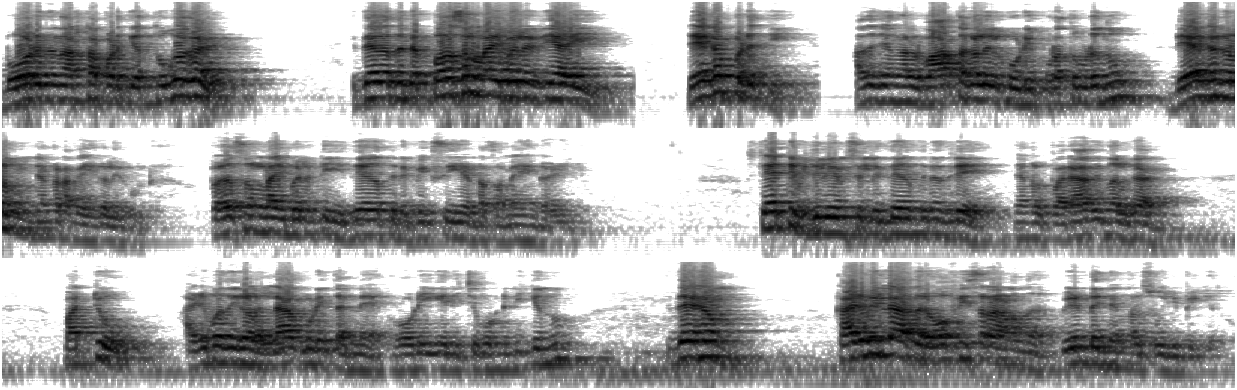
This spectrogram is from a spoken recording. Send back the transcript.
ബോർഡിന് നഷ്ടപ്പെടുത്തിയ തുകകൾ ഇദ്ദേഹത്തിന്റെ പേഴ്സണൽ ലൈബിലിറ്റിയായി രേഖപ്പെടുത്തി. അത് ഞങ്ങൾ വാർത്തകളിൽ കൂടി പുറത്തുവിടുന്നു. രേഖകളും ഞങ്ങളുടെ കൈകളിലുണ്ട്. പേഴ്സണൽ ലൈബിലിറ്റി ഇദ്ദേഹത്തിന് ഫിക്സ് ചെയ്യേണ്ട സമയം കഴിഞ്ഞു. സ്റ്റേറ്റ് വിജിലൻസിൽ ഇദ്ദേഹത്തിനെതിരെ ഞങ്ങൾ പരാതി നൽകാൻ മറ്റു അഴിമതികളെല്ലാം കൂടി തന്നെ ക്രോഡീകരിച്ചു കൊണ്ടിരിക്കുന്നു. ഇദ്ദേഹം കഴിവില്ലാത്തൊരു ഓഫീസറാണെന്ന് വീണ്ടും ഞങ്ങൾ സൂചിപ്പിക്കുന്നു.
